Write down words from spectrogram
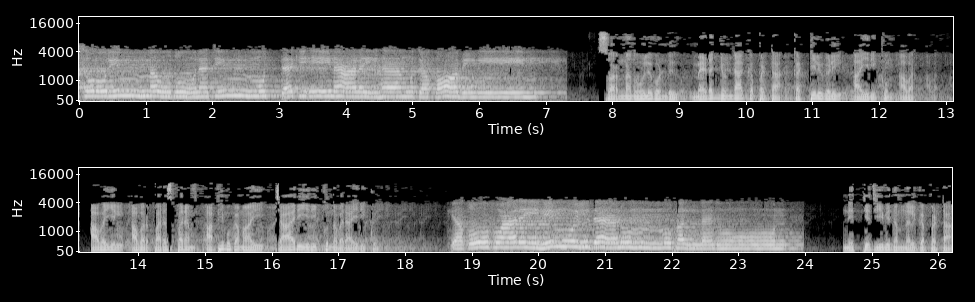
سرر موضونة متكئين عليها متقابلين സ്വർണനൂലുകൊണ്ട് മെടഞ്ഞുണ്ടാക്കപ്പെട്ട കട്ടിലുകളിൽ ആയിരിക്കും അവർ. അവയിൽ അവർ പരസ്പരം അഭിമുഖമായി ചാരിയിരിക്കുന്നവരായിരിക്കും. നിത്യജീവിതം നൽകപ്പെട്ട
